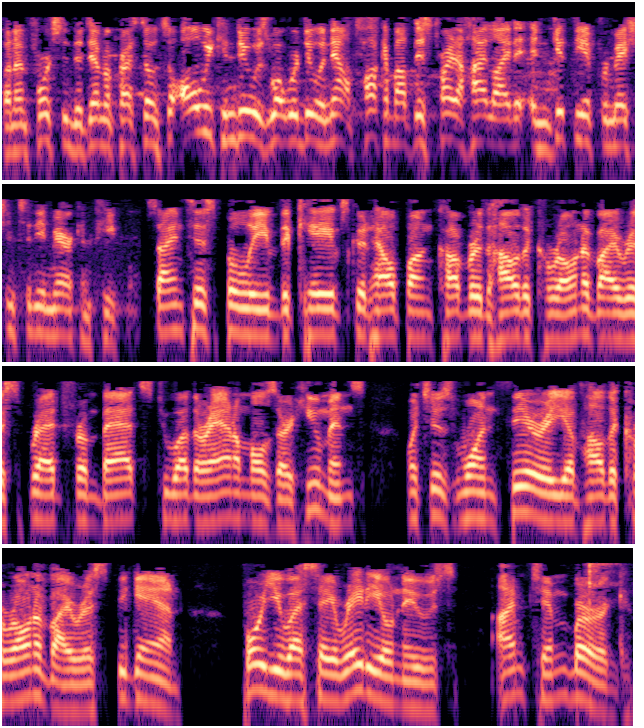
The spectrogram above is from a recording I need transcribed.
But unfortunately, the Democrats don't. So all we can do is what we're doing now talk about this, try to highlight it, and get the information to the American people. Scientists believe the caves could help uncover how the coronavirus spread from bats to other animals or humans, which is one theory of how the coronavirus began. For USA Radio News, I'm Tim Berg.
